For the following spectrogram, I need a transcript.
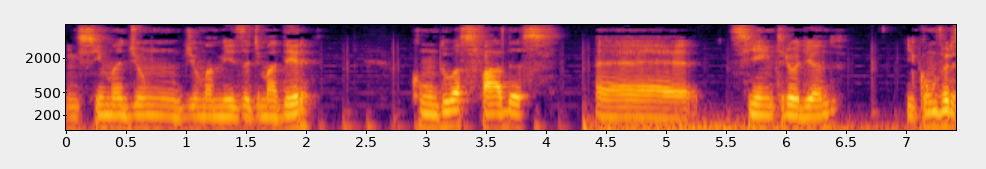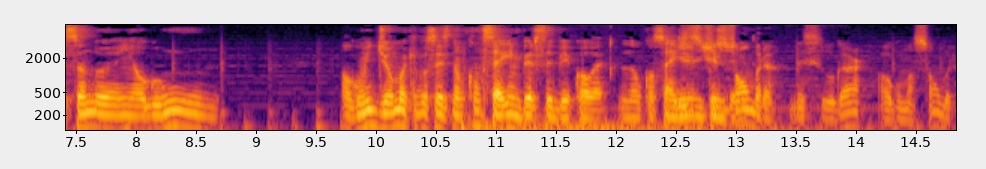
em cima de, um, de uma mesa de madeira com duas fadas é, se entreolhando e conversando em algum algum idioma que vocês não conseguem perceber qual é, não conseguem Existe entender. sombra nesse lugar? Alguma sombra?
